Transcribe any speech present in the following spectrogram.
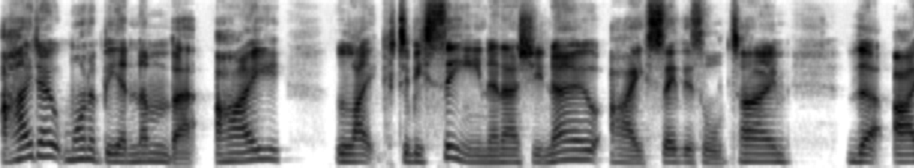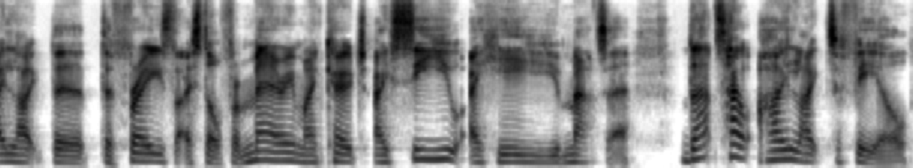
I don't want to be a number. I like to be seen. And as you know, I say this all the time that I like the the phrase that I stole from Mary, my coach, I see you, I hear you, you matter. That's how I like to feel.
